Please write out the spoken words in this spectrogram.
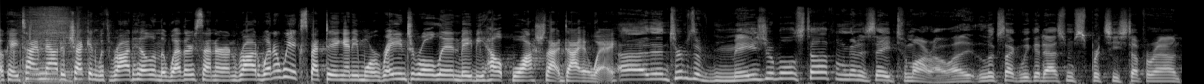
Okay, time now to check in with Rod Hill in the Weather Center. And Rod, when are we expecting any more rain to roll in, maybe help wash that dye away? Uh, in terms of measurable stuff, I'm going to say tomorrow. Uh, it looks like we could have some spritzy stuff around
